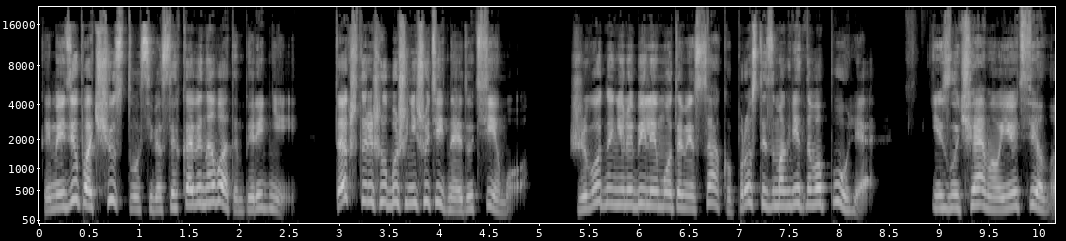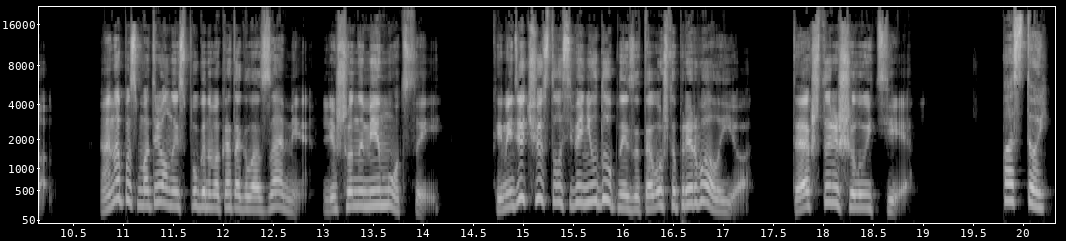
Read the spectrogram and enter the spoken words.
Комедио почувствовал себя слегка виноватым перед ней, так что решил больше не шутить на эту тему. Животные не любили Имота Мисаку просто из магнитного поля, излучаемого ее телом, она посмотрела на испуганного кота глазами, лишенными эмоций. Комедио чувствовал себя неудобно из-за того, что прервал ее, так что решил уйти. «Постой»,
